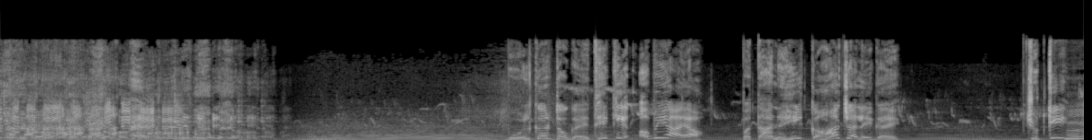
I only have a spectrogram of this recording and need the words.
बोल कर तो गए थे कि अभी आया। पता नहीं कहाँ चले गए। चुटकी हुँ?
